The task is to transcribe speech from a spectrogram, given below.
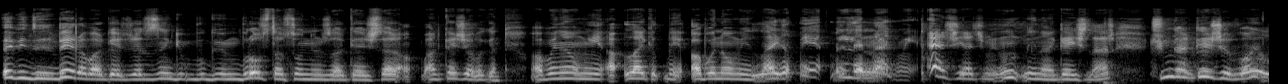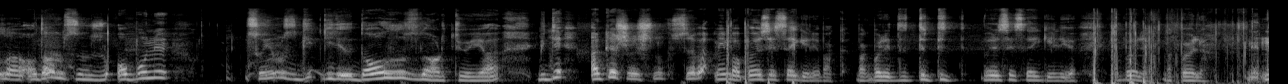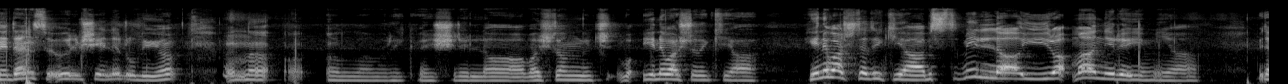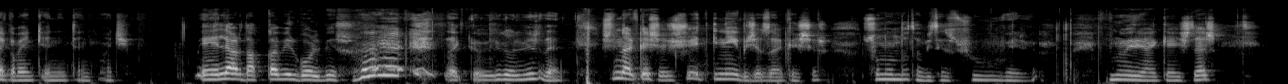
Hepinize merhaba arkadaşlar. Sizin gibi bugün Brawl Stars oynuyoruz arkadaşlar. Arkadaşlar bakın. Abone olmayı, like atmayı, abone olmayı, like atmayı, bildirimleri açmayı, her şeyi açmayı unutmayın arkadaşlar. Çünkü arkadaşlar valla adamsınız. Abone sayımız gitgide daha hızlı artıyor ya. Bir de arkadaşlar şunu kusura bakmayın bak böyle sesler geliyor bak. Bak böyle dıt dıt dıt böyle sesler geliyor. Böyle bak böyle. Ne- nedense öyle bir şeyler oluyor. Onunla Allahu Ekber şirillah başlangıç yeni başladık ya. Yeni başladık ya. Bismillahirrahmanirrahim ya. Bir dakika ben kendi internetimi açayım. Beyler dakika bir gol bir. dakika bir gol bir de. Şimdi arkadaşlar şu etkinliği yapacağız arkadaşlar. Sonunda da bize şu veriyor. Bunu veriyor arkadaşlar.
